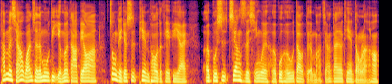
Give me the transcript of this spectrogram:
他们想要完成的目的有没有达标啊？重点就是骗炮的 KPI，而不是这样子的行为合不合乎道德嘛？这样大家听得懂了哈。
